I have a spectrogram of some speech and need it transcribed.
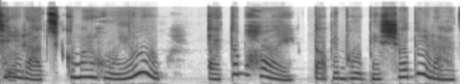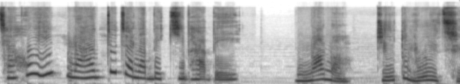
রাজ্যে রাজকুমার হয়েও এত ভয় তবে ভবিষ্যতে রাজা হয়ে রাজ্য চালাবে কীভাবে? না না কেউ তো রয়েছে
